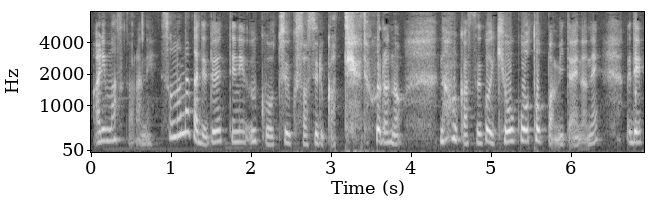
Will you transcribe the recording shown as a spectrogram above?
ありますからね。その中でどうやってね、ウクを強くさせるかっていうところの、なんかすごい強行突破みたいなね。で、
